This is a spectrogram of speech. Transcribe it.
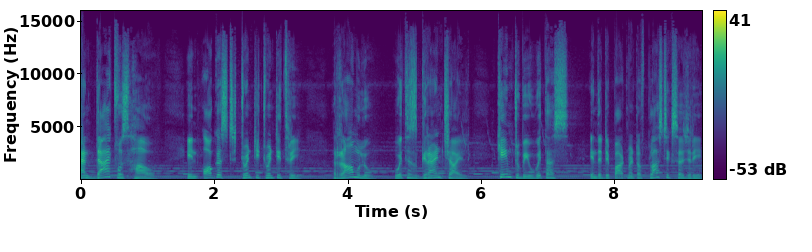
And that was how, in August 2023, Ramulu, with his grandchild, came to be with us in the Department of Plastic Surgery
